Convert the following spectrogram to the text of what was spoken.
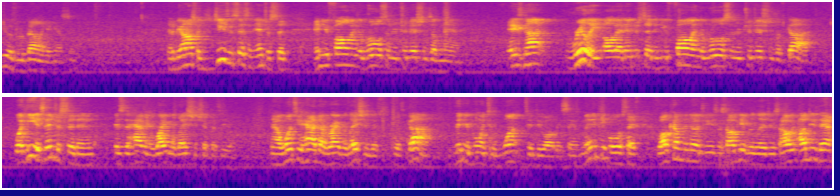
He was rebelling against it. And to be honest with you, Jesus isn't interested in you following the rules and the traditions of man. And he's not really all that interested in you following the rules and the traditions of God. What he is interested in is to having a right relationship with you. Now, once you have that right relationship with God, then you're going to want to do all these things. Many people will say, well, I'll come to know Jesus, I'll get religious, I'll, I'll do that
